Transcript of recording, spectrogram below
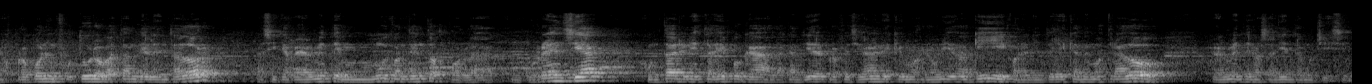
nos propone un futuro bastante alentador Así que realmente muy contentos por la concurrencia, juntar en esta época la cantidad de profesionales que hemos reunido aquí y con el interés que han demostrado, realmente nos alienta muchísimo.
